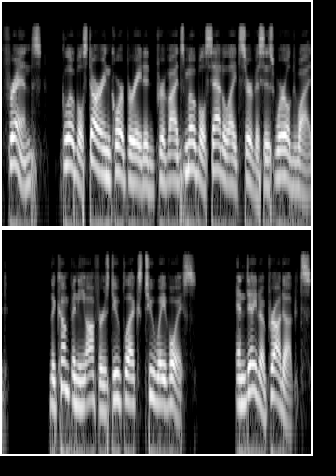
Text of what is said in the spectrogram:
Friends, Globalstar Incorporated provides mobile satellite services worldwide. The company offers duplex two-way voice and data products,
